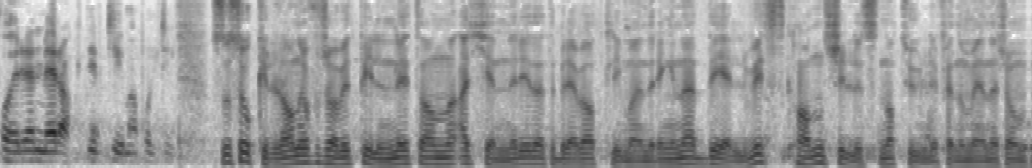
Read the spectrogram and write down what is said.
for en mer aktiv klimapolitikk. Så sukrer han jo for så vidt pillen litt. Han erkjenner i dette brevet at klimaendringene delvis faktisk kan skyldes naturlige fenomener som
